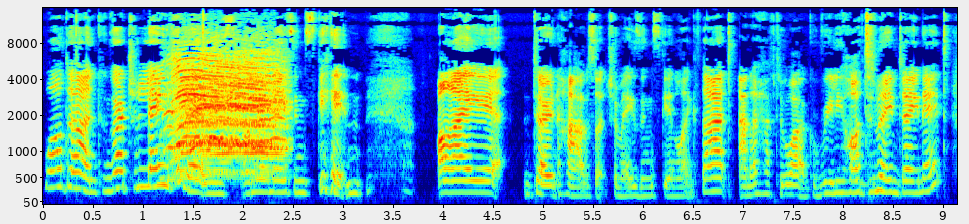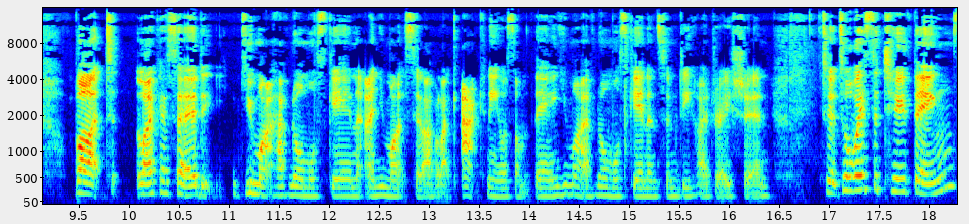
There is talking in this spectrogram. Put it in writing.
Well done. Congratulations on your amazing skin. I don't have such amazing skin like that and I have to work really hard to maintain it. But like I said, you might have normal skin and you might still have like acne or something. You might have normal skin and some dehydration. So it's always the two things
